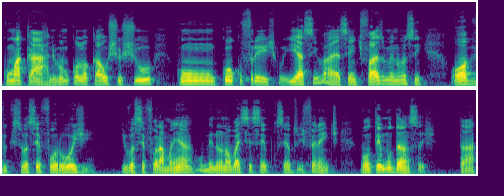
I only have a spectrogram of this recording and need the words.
com uma carne, vamos colocar o chuchu com coco fresco. E assim vai, assim, a gente faz o menu assim. Óbvio que se você for hoje e você for amanhã, o menu não vai ser 100% diferente. Vão ter mudanças, tá?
